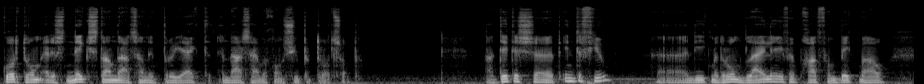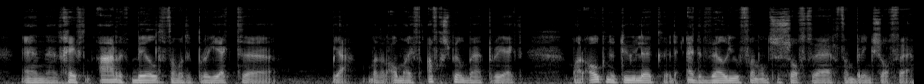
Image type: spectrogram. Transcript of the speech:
Kortom, er is niks standaards aan dit project en daar zijn we gewoon super trots op. Nou, dit is uh, het interview uh, die ik met Ron Blijleven heb gehad van Big Bouw. En uh, het geeft een aardig beeld van wat het project, ja, wat er allemaal heeft afgespeeld bij het project. Maar ook natuurlijk de added value van onze software, van Brink Software.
